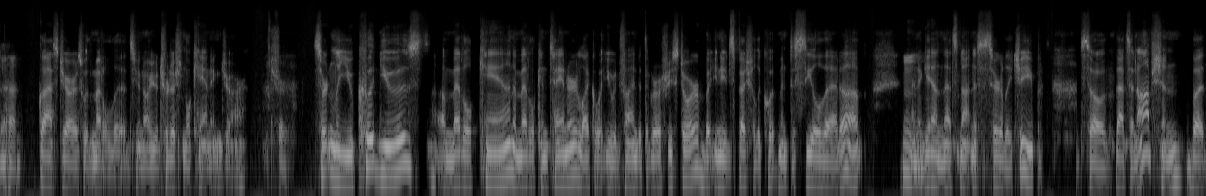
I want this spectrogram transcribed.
Uh-huh. Glass jars with metal lids, you know, your traditional canning jar. Sure. Certainly, you could use a metal can, a metal container, like what you would find at the grocery store, but you need special equipment to seal that up. Hmm. And again, that's not necessarily cheap. So that's an option, but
